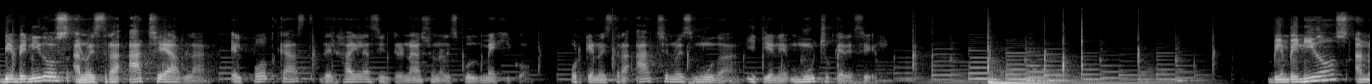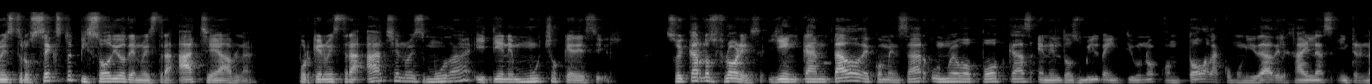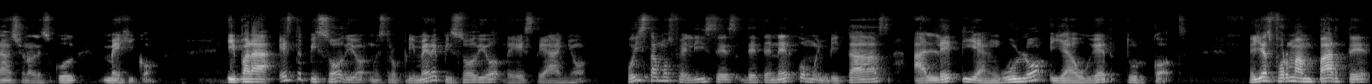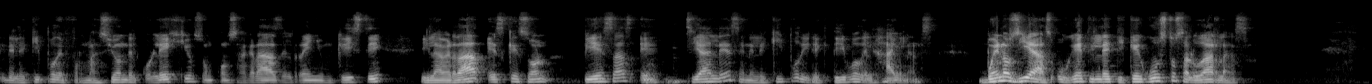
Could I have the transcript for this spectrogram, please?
Bienvenidos a nuestra H Habla, el podcast del Highlands International School México, porque nuestra H no es muda y tiene mucho que decir. Bienvenidos a nuestro sexto episodio de nuestra H Habla, porque nuestra H no es muda y tiene mucho que decir. Soy Carlos Flores y encantado de comenzar un nuevo podcast en el 2021 con toda la comunidad del Highlands International School México. Y para este episodio, nuestro primer episodio de este año, hoy estamos felices de tener como invitadas a Leti Angulo y a Huguet Turcot. Ellas forman parte del equipo de formación del colegio, son consagradas del Regnum Christi y la verdad es que son piezas esenciales en el equipo directivo del Highlands. Buenos días, Huguet y Leti, qué gusto saludarlas.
